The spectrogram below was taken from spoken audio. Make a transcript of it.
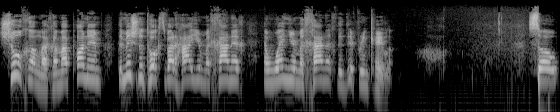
shulchan lechem aponim. The Mishnah talks about how you're mechanech and when you're mechanech the different kalim. So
